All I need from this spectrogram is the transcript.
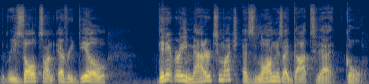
results on every deal didn't really matter too much as long as I got to that goal.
